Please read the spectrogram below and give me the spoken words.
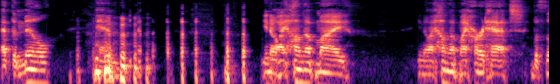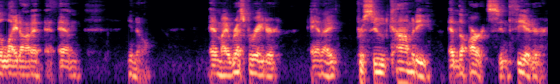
at the mill, and you know, you know, I hung up my, you know, I hung up my hard hat with the light on it, and you know, and my respirator, and I pursued comedy and the arts in theater.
